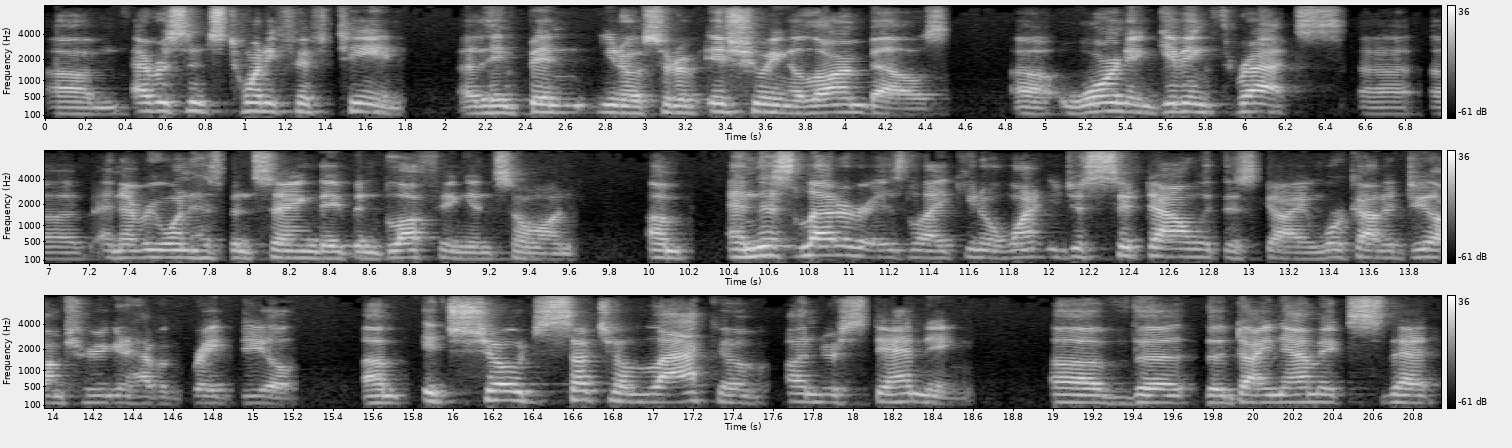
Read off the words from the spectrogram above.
Um, ever since 2015, uh, they've been you know sort of issuing alarm bells. Uh, warning, giving threats, uh, uh, and everyone has been saying they've been bluffing and so on. Um, and this letter is like, you know, why don't you just sit down with this guy and work out a deal? I'm sure you're going to have a great deal. Um, it showed such a lack of understanding of the the dynamics that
